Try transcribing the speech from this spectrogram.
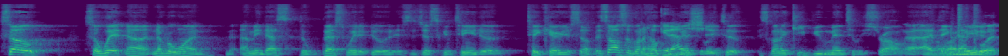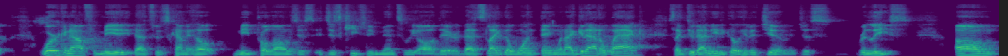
So so, Whit, uh, number one, I mean, that's the best way to do it is to just continue to take care of yourself. It's also going to help Get you mentally too. It's going to keep you mentally strong. I, I oh, think oh, I that's what it. working out for me. That's what's kind of helped me prolong. Just it just keeps me mentally all there. That's like the one thing when I get out of whack. It's like, dude, I need to go hit a gym and just release. Um,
